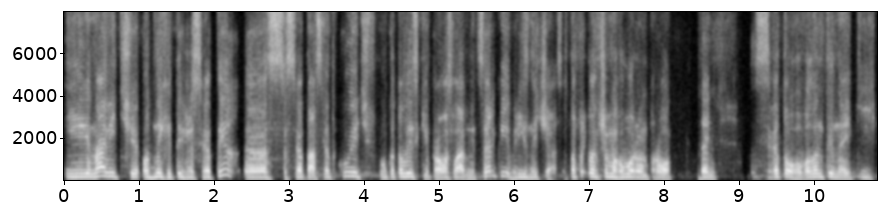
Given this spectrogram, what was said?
І навіть одних і тих же святих свята святкують у католицькій православній церкві в різний час. Наприклад, якщо ми говоримо про день святого Валентина, який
